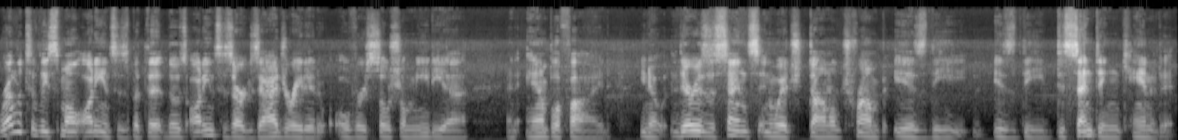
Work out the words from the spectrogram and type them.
relatively small audiences, but the, those audiences are exaggerated over social media and amplified. You know, there is a sense in which Donald Trump is the is the dissenting candidate.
